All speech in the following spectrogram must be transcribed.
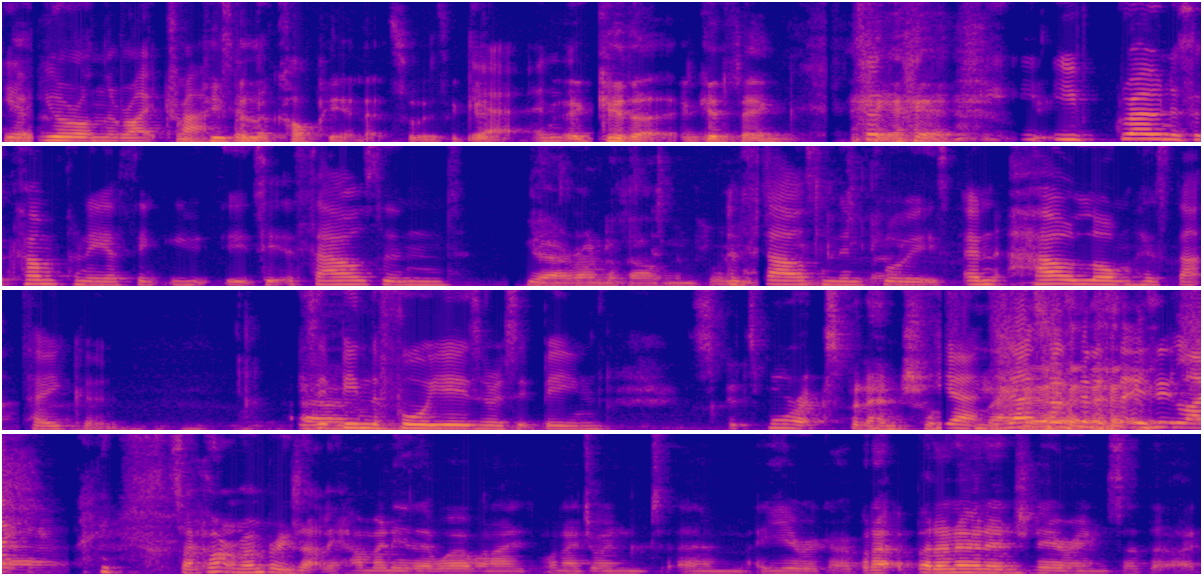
You know, you're on the right When track. people and are copying it, it's always a good, Yeah, and- a good, a good thing. so you've grown as a company. I think you, it's a thousand yeah around a thousand employees. a thousand employees. And how long has that taken? Has it been the Um, four years, or has it been? It's, it's more exponential. Yeah, that. that's what I was going to say. Is it like? Uh, so I can't remember exactly how many there were when I when I joined um, a year ago, but I, but I know in engineering, so that I,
